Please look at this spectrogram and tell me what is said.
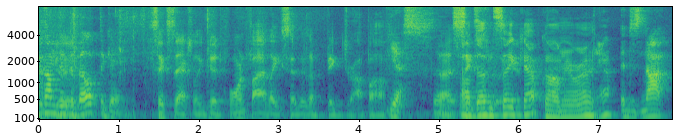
is Capcom did develop the game. Six is actually good. Four and five, like you said, there's a big drop off. Yes, Uh, Oh, it doesn't really say good. Capcom, you're right. Yeah. it does not.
